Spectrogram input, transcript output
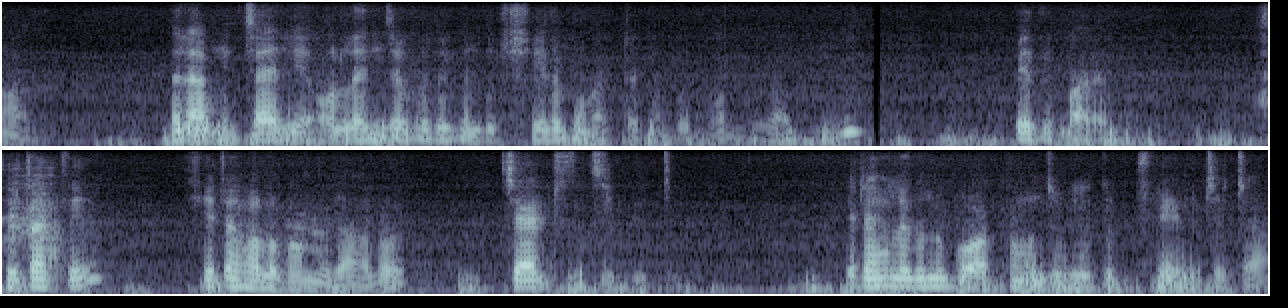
নয়, তাহলে আপনি চাইলে অনলাইন জগতে কিন্তু সেরকম একটা কিন্তু বন্ধু আপনি পেতে পারেন। সেটাকে, সেটা হলো বন্ধুরা হলো চ্যাট জিপিটি এটা হলো কিন্তু বর্তমান যুগে একটা ট্রেন্ড যেটা।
